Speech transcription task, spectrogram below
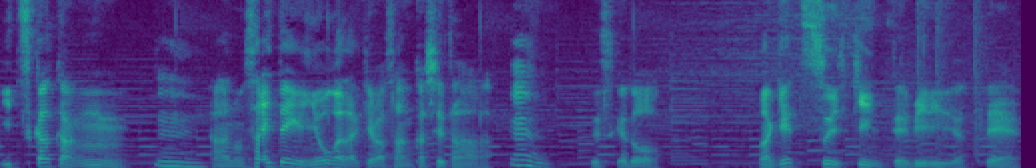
5日間うん。あの最低限ヨガだけは参加してたうん。んですけど、まあ、月水金ってビリーでやって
